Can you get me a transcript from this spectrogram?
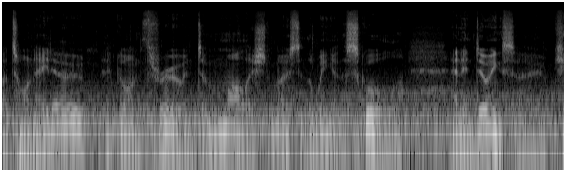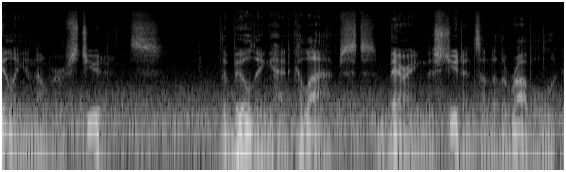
a tornado had gone through and demolished most of the wing of the school, and in doing so, killing a number of students. The building had collapsed, burying the students under the rubble,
